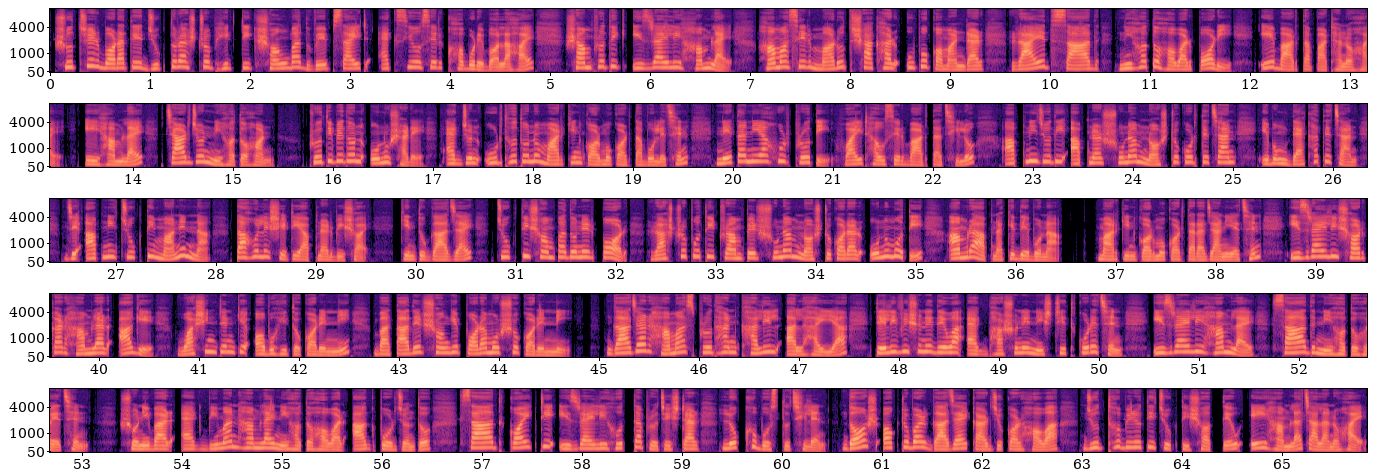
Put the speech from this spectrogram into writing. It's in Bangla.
সূত্রের বরাতে যুক্তরাষ্ট্র ভিত্তিক সংবাদ ওয়েবসাইট অ্যাক্সিওসের খবরে বলা হয়, সাম্প্রতিক ইসরায়েলি হামলায় হামাসের মারুত শাখার উপকমান্ডার রায়েদ সাদ নিহত হওয়ার পরই এ বার্তা পাঠানো হয়। এই হামলায় চারজন নিহত হন। প্রতিবেদন অনুসারে একজন ঊর্ধ্বতন মার্কিন কর্মকর্তা বলেছেন, নেতানিয়াহুর প্রতি হোয়াইট হাউসের বার্তা ছিল, আপনি যদি আপনার সুনাম নষ্ট করতে চান এবং দেখাতে চান যে আপনি চুক্তি মানেন না, তাহলে সেটি আপনার বিষয়। কিন্তু গাজায় চুক্তি সম্পাদনের পর রাষ্ট্রপতি ট্রাম্পের সুনাম নষ্ট করার অনুমতি আমরা আপনাকে দেব না। মার্কিন কর্মকর্তারা জানিয়েছেন, ইসরায়েলি সরকার হামলার আগে ওয়াশিংটনকে অবহিত করেননি বা তাদের সঙ্গে পরামর্শ করেননি। গাজার হামাস প্রধান খালিল আল হাইয়া টেলিভিশনে দেওয়া এক ভাষণে নিশ্চিত করেছেন, ইসরায়েলি হামলায় সাদ নিহত হয়েছেন। শনিবার এক বিমান হামলায় নিহত হওয়ার আগ পর্যন্ত সাদ কয়েকটি ইসরায়েলি হত্যা প্রচেষ্টার লক্ষ্যবস্তু ছিলেন। দশ অক্টোবর গাজায় কার্যকর হওয়া যুদ্ধবিরতি চুক্তি সত্ত্বেও এই হামলা চালানো হয়।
